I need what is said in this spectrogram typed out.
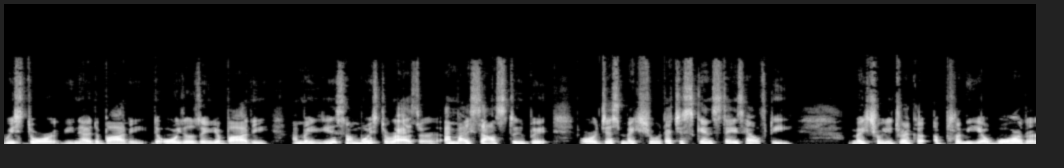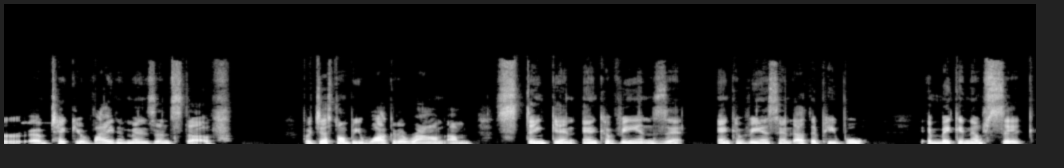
restore, you know, the body, the oils in your body. I mean, use some moisturizer. I might sound stupid, or just make sure that your skin stays healthy. Make sure you drink a, a plenty of water. Um, take your vitamins and stuff. But just don't be walking around um stinking, inconveniencing, inconveniencing other people, and making them sick.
